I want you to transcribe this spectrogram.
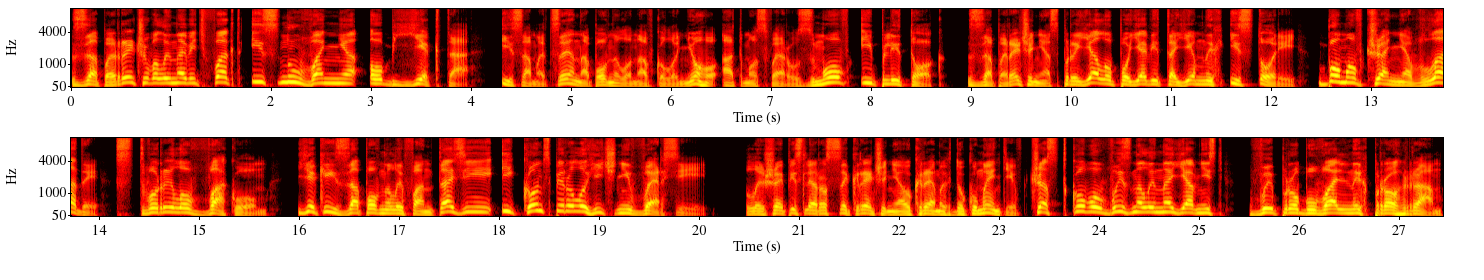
заперечували навіть факт існування об'єкта, і саме це наповнило навколо нього атмосферу змов і пліток. Заперечення сприяло появі таємних історій, бо мовчання влади створило вакуум, який заповнили фантазії і конспірологічні версії. Лише після розсекречення окремих документів частково визнали наявність випробувальних програм,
